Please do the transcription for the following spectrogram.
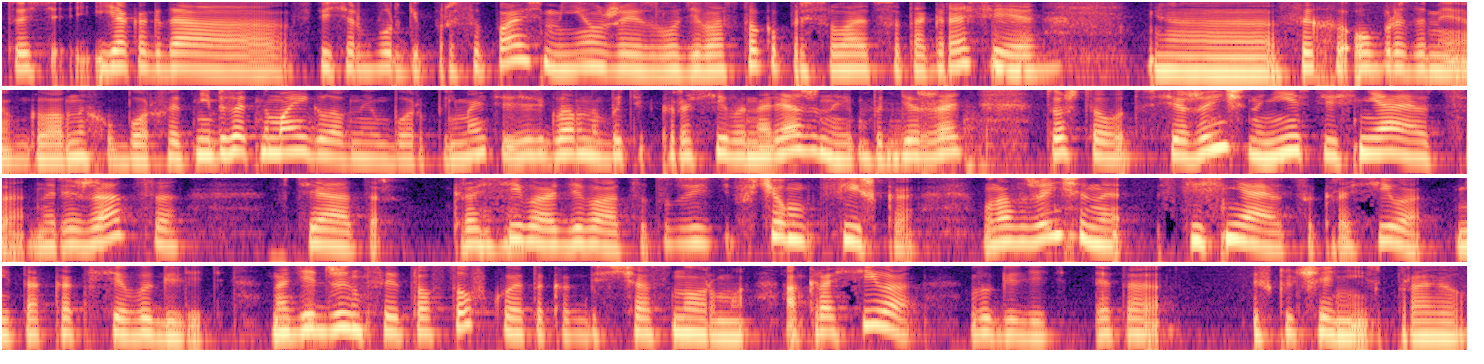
То есть я когда в Петербурге просыпаюсь, мне уже из Владивостока присылают фотографии mm-hmm. э, с их образами в головных уборах. Это не обязательно мои головные уборы, понимаете? Здесь главное быть красиво наряженной и mm-hmm. поддержать то, что вот все женщины не стесняются наряжаться в театр красиво угу. одеваться. Тут ведь в чем фишка? У нас женщины стесняются красиво, не так, как все выглядеть. Надеть джинсы и толстовку это как бы сейчас норма, а красиво выглядеть это исключение из правил.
